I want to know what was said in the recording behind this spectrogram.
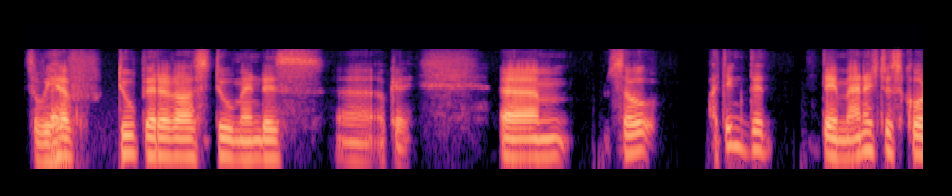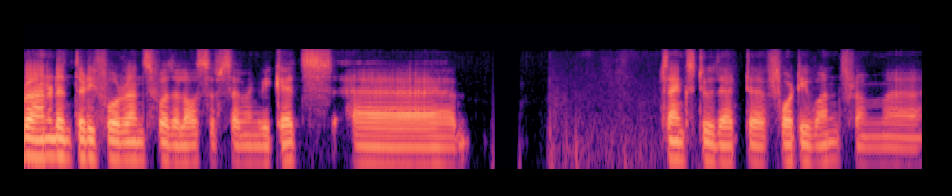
So we have two Pereras, two Mendis. Uh, okay. Um, so I think that they managed to score 134 runs for the loss of seven wickets, uh, thanks to that uh, 41 from uh,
